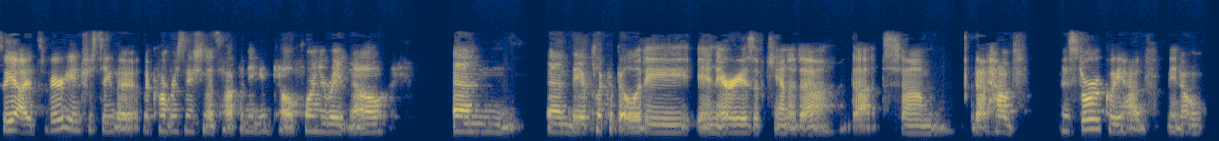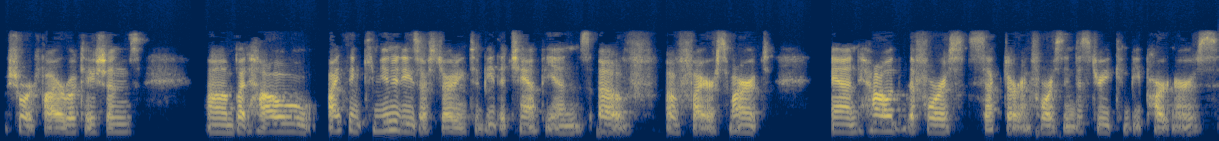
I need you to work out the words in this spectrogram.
So yeah it's very interesting the, the conversation that's happening in california right now and and the applicability in areas of canada that um, that have historically had you know short fire rotations um, but how I think communities are starting to be the champions of of fire smart and how the forest sector and forest industry can be partners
